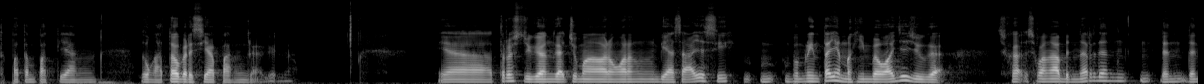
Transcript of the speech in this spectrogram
tempat-tempat yang lu nggak tahu bersih apa enggak gitu. Ya, terus juga nggak cuma orang-orang biasa aja sih. Pemerintah yang menghimbau aja juga. Suka suka nggak benar dan dan dan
